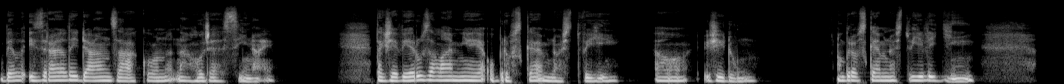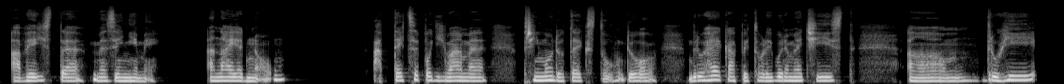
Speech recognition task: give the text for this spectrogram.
byl Izraeli dán zákon na hoře Sinai. Takže v Jeruzalémě je obrovské množství uh, židů, obrovské množství lidí a vy jste mezi nimi. A najednou, a teď se podíváme přímo do textu, do druhé kapitoly, budeme číst um, druhý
